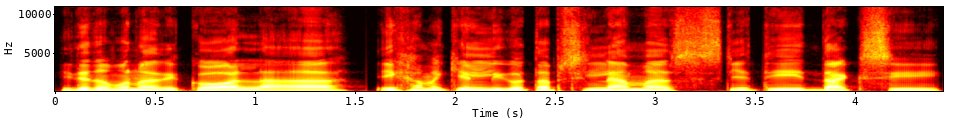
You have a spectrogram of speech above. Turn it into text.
Ήταν το μοναδικό, αλλά είχαμε και λίγο τα ψηλά μας, γιατί εντάξει,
